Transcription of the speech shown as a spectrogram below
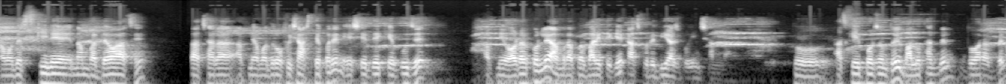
আমাদের স্ক্রিনে নাম্বার দেওয়া আছে। তাছাড়া আপনি আমাদের অফিসে আসতে পারেন, এসে দেখে বুঝে আপনি অর্ডার করলে আমরা আপনার বাড়িতে গিয়ে কাজ করে দিয়ে আসব ইনশাল্লাহ তো আজকে এই পর্যন্তই। ভালো থাকবেন, দোয়া রাখবেন।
